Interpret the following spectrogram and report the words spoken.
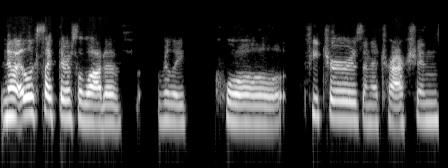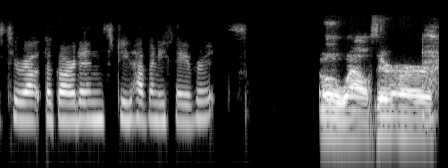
No, it looks like there's a lot of really cool features and attractions throughout the gardens. Do you have any favorites? Oh wow, there are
